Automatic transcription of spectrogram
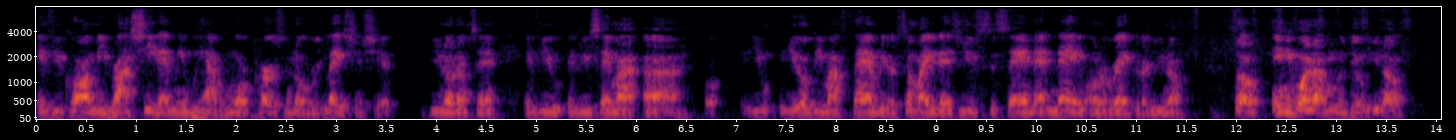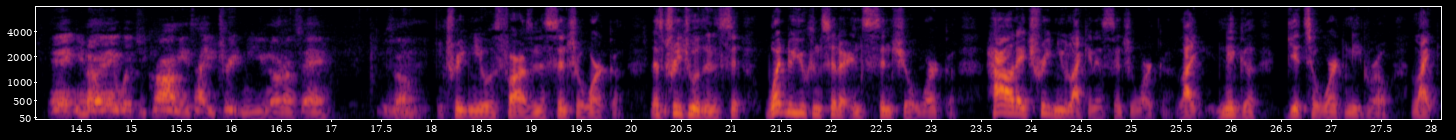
if you call me Rashid, that means we have a more personal relationship. You know what I'm saying? If you if you say my uh you you'll be my family or somebody that's used to saying that name on a regular, you know. So any one of them would do, you know. Ain't, you know, it ain't what you call me, it's how you treat me, you know what I'm saying? So treating you as far as an essential worker. Let's treat you as an essential. What do you consider essential worker? How are they treating you like an essential worker? Like nigga, get to work, Negro. Like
